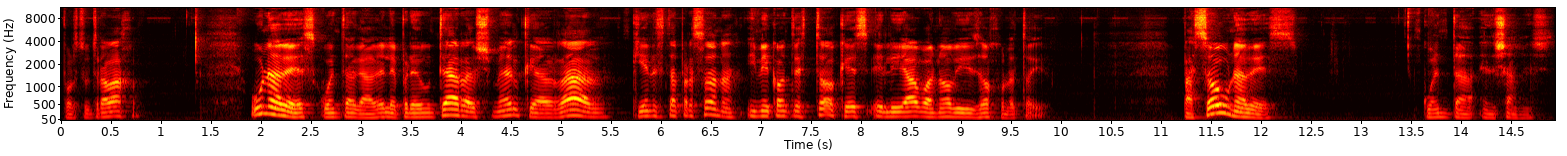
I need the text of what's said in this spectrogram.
por su trabajo. Una vez, cuenta Gabe, le pregunté a Rashmel que al Rab quién es esta persona y me contestó que es Eliyahu Anobi Zohulatoy. Pasó una vez, cuenta el Shamesh,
